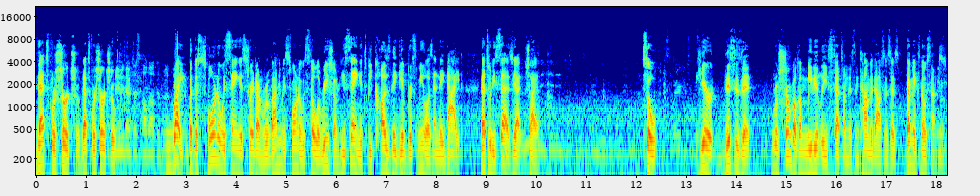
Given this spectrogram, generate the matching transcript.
That's for sure true. That's for sure true. Maybe that just held out to Right, but the Sforno is saying it straight out. Ravani Sforno is still a Rishon. He's saying it's because they give bris milas and they died. That's what he says. Yeah, Shia. So here, this is it. Rav Sternbuch immediately sets on this in Tam and says that makes no sense.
